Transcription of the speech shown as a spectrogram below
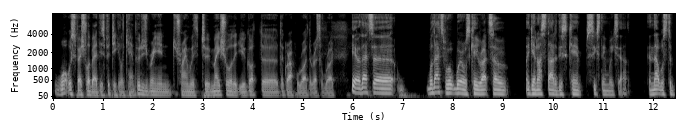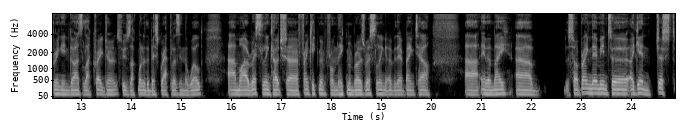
What was special about this particular camp? Who did you bring in to train with to make sure that you got the the grapple right, the wrestle right? Yeah, well, that's uh, well, that's where it was key, right? So again, I started this camp 16 weeks out, and that was to bring in guys like Craig Jones, who's like one of the best grapplers in the world. Uh, my wrestling coach, uh, Frank Hickman from the Hickman Bros Wrestling over there at Bang Tao uh, MMA. Uh, so I bring them into again just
